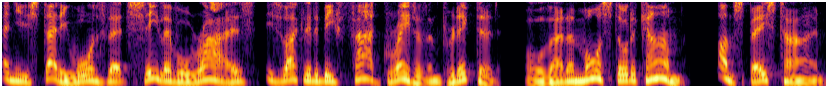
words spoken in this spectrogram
a new study warns that sea level rise is likely to be far greater than predicted. All that and more still to come on Space Time.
